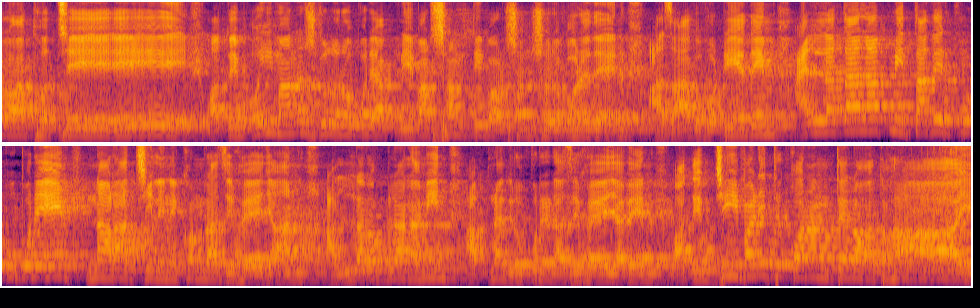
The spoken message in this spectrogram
তেলাওয়াত হচ্ছে। অতএব ওই মানুষগুলোর উপরে আপনি এবার শান্তি বর্ষণ শুরু করে দেন আজাব হটিয়ে দেন। আল্লাহ তাআলা আপনি তাদের উপরে নারাজ ছিলেন, এখন রাজি হয়ে যান। আল্লাহ রব্লান আলামিন আপনাদের উপরে রাজি হয়ে যাবেন। অতএব যে বাড়িতে কোরআন তেলাওয়াত হয়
